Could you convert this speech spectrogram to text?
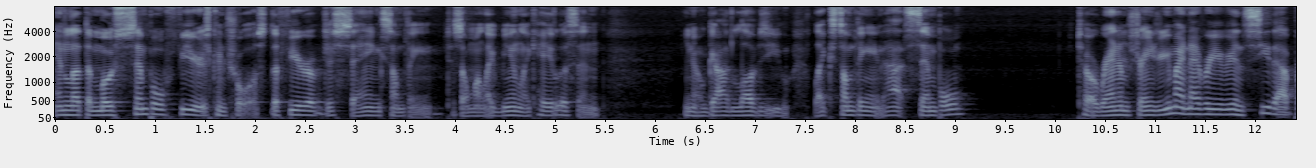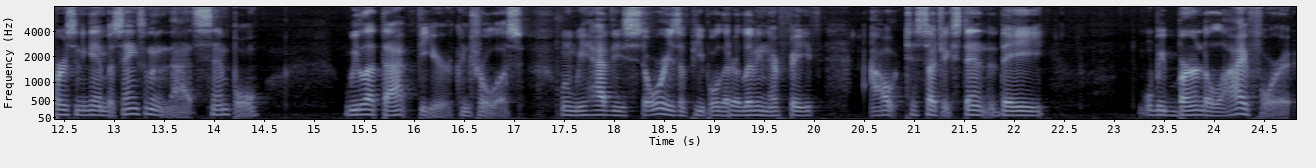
and let the most simple fears control us. The fear of just saying something to someone, like being like, hey, listen, you know, God loves you, like something that simple to a random stranger. You might never even see that person again, but saying something that simple, we let that fear control us. When we have these stories of people that are living their faith out to such extent that they will be burned alive for it.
